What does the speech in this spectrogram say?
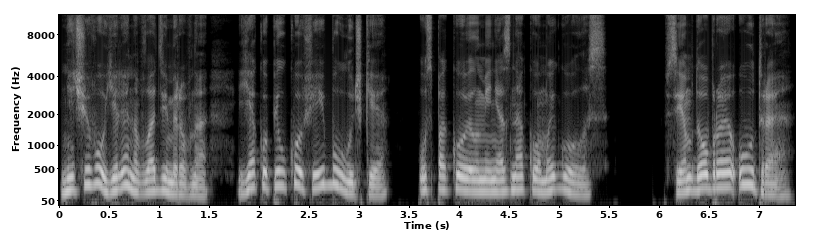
Ничего, Елена Владимировна, я купил кофе и булочки, успокоил меня знакомый голос. Всем доброе утро.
